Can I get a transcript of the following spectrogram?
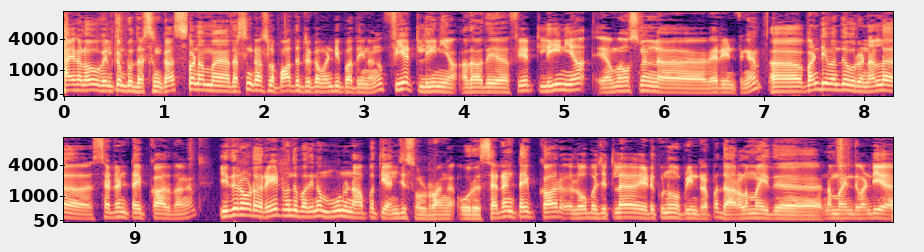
Hi hello welcome to Darshan cars இப்போ நம்ம தர்ஷன் காஸில் பார்த்துட்டு இருக்க வண்டி பார்த்தீங்கன்னா ஃபியட் லீனியா அதாவது ஃபியட் லீனியா எமோஷனல் வேரியண்ட்டுங்க வண்டி வந்து ஒரு நல்ல செடன் டைப் கார் தாங்க. இதனோட ரேட் வந்து பார்த்தீங்கன்னா மூணு நாற்பத்தி அஞ்சு சொல்கிறாங்க ஒரு செடன் டைப் கார் லோ பட்ஜெட்டில் எடுக்கணும் அப்படின்றப்ப தாராளமாக இது நம்ம இந்த வண்டியை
